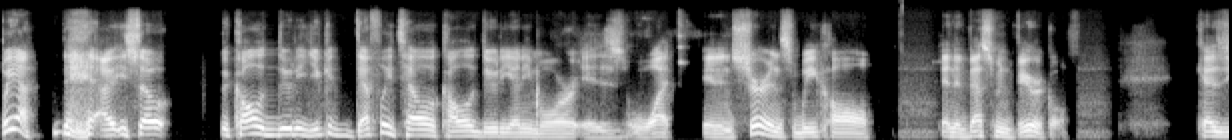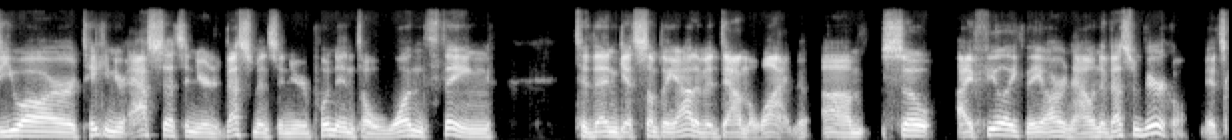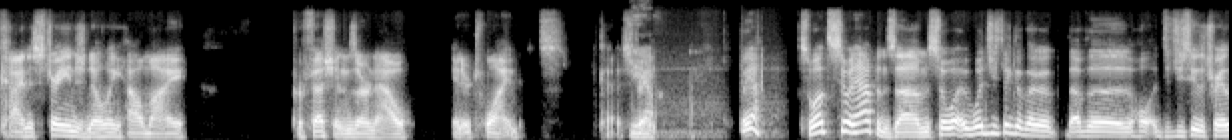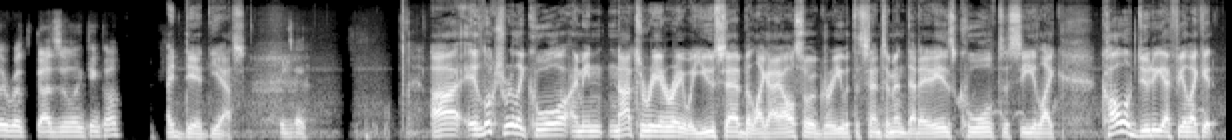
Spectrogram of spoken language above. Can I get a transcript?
But yeah, so the Call of Duty, you could definitely tell Call of Duty anymore is what in insurance we call an investment vehicle. Because you are taking your assets and your investments and you're putting it into one thing to then get something out of it down the line. Um, so I feel like they are now an investment vehicle. It's kind of strange knowing how my professions are now intertwined. It's kind of strange. Yeah. But yeah, so let's see what happens. Um, so what what did you think of the of the whole? Did you see the trailer with Godzilla and King Kong? I did. Yes. Uh, it looks really cool. I mean, not to reiterate what you said, but like I also agree with the sentiment that it is cool to see like Call of Duty. I feel like it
